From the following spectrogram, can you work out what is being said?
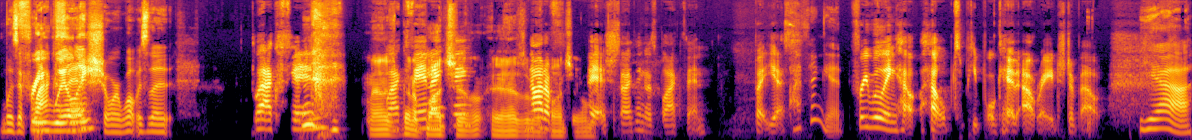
was it Free Willy? Blackfish or what was the Blackfin, There's Black been a I bunch of think? yeah, there's been not a a bunch of 'em. fish. So I think it was blackfin. But yes, I think it. freewheeling hel- helped people get outraged about Yeah.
